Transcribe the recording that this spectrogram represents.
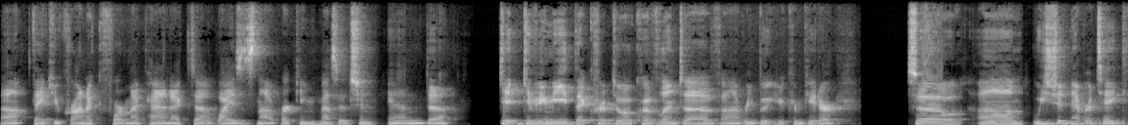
Uh, thank you, Chronic, for my panicked uh, "Why is this not working?" message and and uh, get, giving me the crypto equivalent of uh, reboot your computer. So um, we should never take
